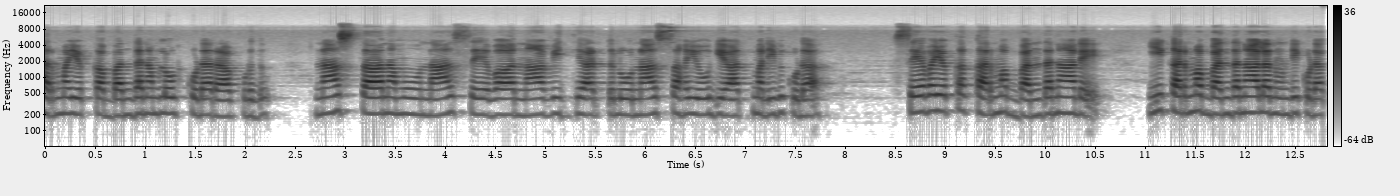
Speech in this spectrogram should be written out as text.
కర్మ యొక్క బంధనంలో కూడా రాకూడదు. నా స్థానము నా సేవ నా విద్యార్థులు నా సహయోగి ఆత్మలు ఇవి కూడా సేవ యొక్క కర్మ బంధనాలే. ఈ కర్మ బంధనాల నుండి కూడా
